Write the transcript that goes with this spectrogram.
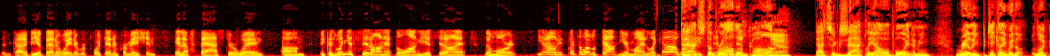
there's got to be a better way to report that information in a faster way. Um, because when you sit on it, the longer you sit on it, the more it, you know it puts a little doubt in your mind. Like, oh, why are they That's the problem, this Colin. Yeah. That's exactly our point. I mean, really, particularly with look,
